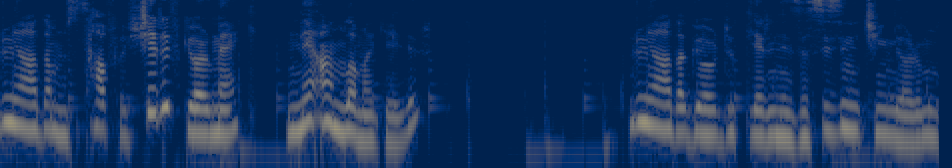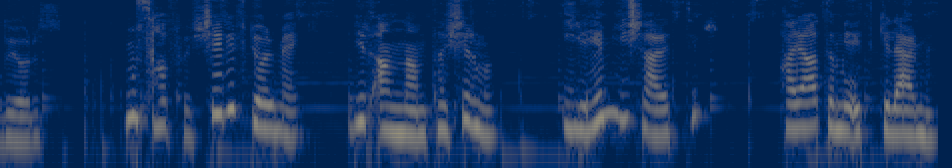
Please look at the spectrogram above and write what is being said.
Rüyada mushaf-ı şerif görmek ne anlama gelir? Rüyada gördüklerinizi sizin için yorumluyoruz. Mushaf-ı şerif görmek bir anlam taşır mı? İyiye mi işarettir? Hayatımı etkiler mi?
